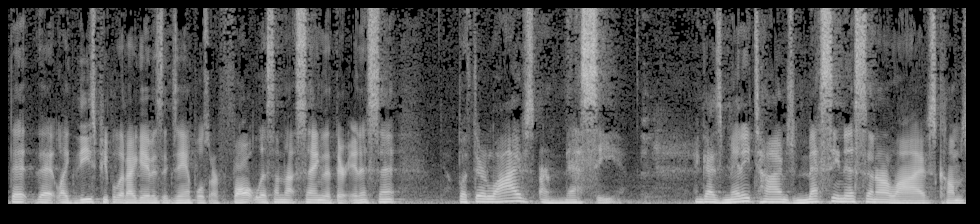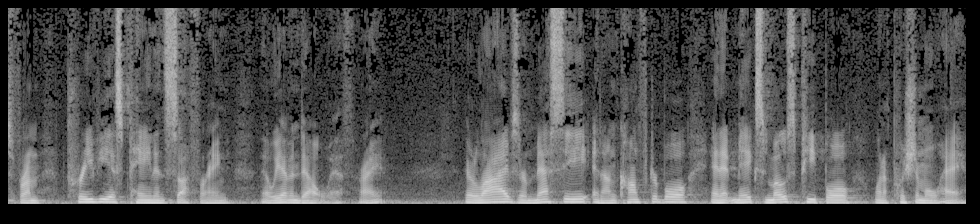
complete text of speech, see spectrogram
that, that, like, these people that I gave as examples are faultless. I'm not saying that they're innocent, but their lives are messy. And, guys, many times messiness in our lives comes from previous pain and suffering that we haven't dealt with, right? Their lives are messy and uncomfortable, and it makes most people want to push them away.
